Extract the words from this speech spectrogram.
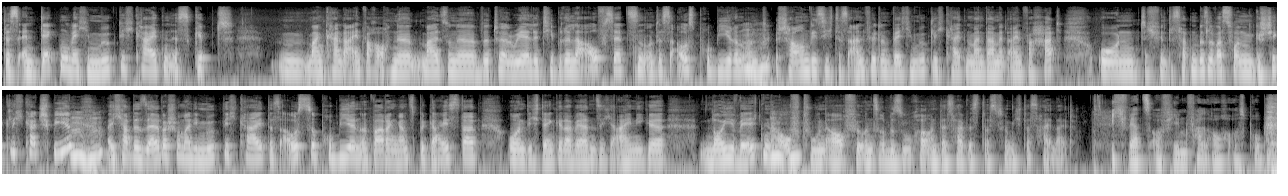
das Entdecken, welche Möglichkeiten es gibt, man kann da einfach auch eine, mal so eine Virtual Reality Brille aufsetzen und das ausprobieren mhm. und schauen, wie sich das anfühlt und welche Möglichkeiten man damit einfach hat. Und ich finde, das hat ein bisschen was von Geschicklichkeitsspiel. Mhm. Ich hatte selber schon mal die Möglichkeit, das auszuprobieren und war dann ganz begeistert. Und ich denke, da werden sich einige neue Welten mhm. auftun, auch für unsere Besucher. Und deshalb ist das für mich das Highlight. Ich werde es auf jeden Fall auch ausprobieren.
